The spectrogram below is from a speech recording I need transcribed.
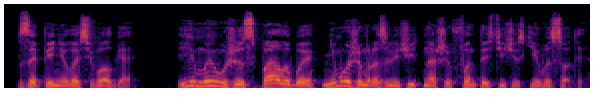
— запенилась Волга. И мы уже с палубы не можем различить наши фантастические высоты.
